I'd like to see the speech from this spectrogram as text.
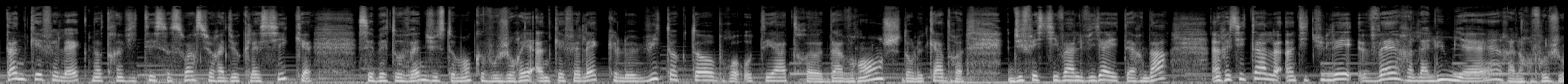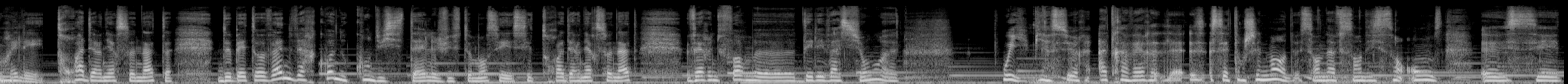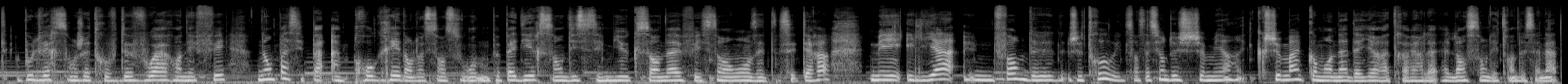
Dan Kefelec, notre invité ce soir sur Radio Classique. C'est Beethoven justement que vous jouerez Anne Kefelec le 8 octobre au théâtre d'Avranches dans le cadre du festival Via Eterna. Un récital intitulé Vers la lumière. Alors vous jouerez les trois dernières sonates de Beethoven. Vers quoi nous conduisent-elles justement ces, ces trois dernières sonates? Vers une forme euh, d'élévation euh, oui, bien sûr, à travers cet enchaînement de 109, 110, 111, c'est bouleversant, je trouve, de voir en effet, non pas c'est pas un progrès dans le sens où on ne peut pas dire 110 c'est mieux que 109 et 111, etc. Mais il y a une forme de, je trouve, une sensation de chemin, chemin comme on a d'ailleurs à travers l'ensemble des 32 sonates.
